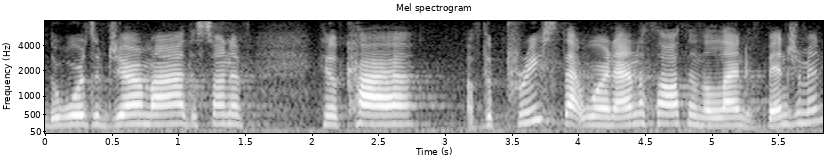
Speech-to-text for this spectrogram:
The words of Jeremiah, the son of Hilkiah, of the priests that were in Anathoth in the land of Benjamin,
